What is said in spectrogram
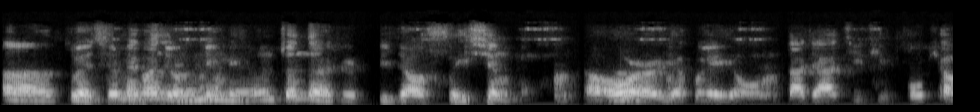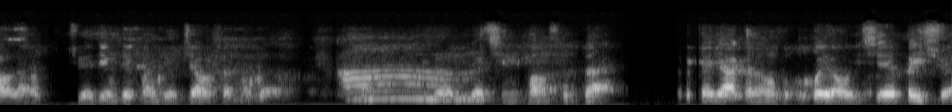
呃，对，其实每款酒的命名真的是比较随性的，然后偶尔也会有大家集体投票来决定这款酒叫什么的一个一个情况存在。大家可能会有一些备选，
